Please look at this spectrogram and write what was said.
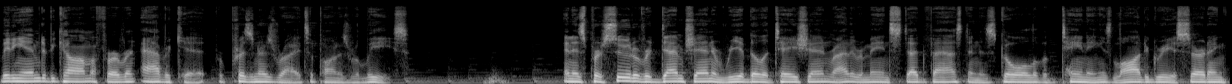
leading him to become a fervent advocate for prisoners' rights upon his release. In his pursuit of redemption and rehabilitation, Reilly remained steadfast in his goal of obtaining his law degree, asserting,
